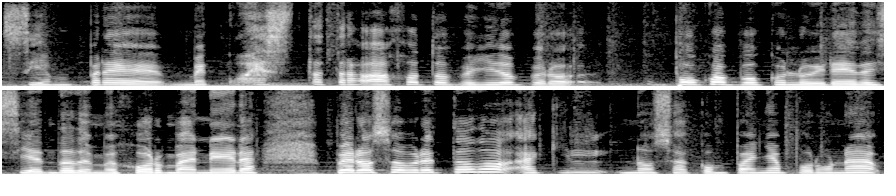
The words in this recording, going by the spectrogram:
Siempre me cuesta trabajo tu apellido, pero poco a poco lo iré diciendo de mejor manera, pero sobre todo aquí nos acompaña por una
